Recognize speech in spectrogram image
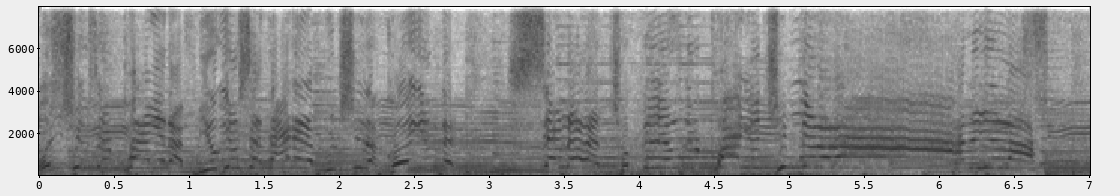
원수 역사를 파괴라. 미혹 역사 다하라 불치라. 거액인들 싹나라. 적들 영들을 파괴 침멸하라. 하늘이라.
